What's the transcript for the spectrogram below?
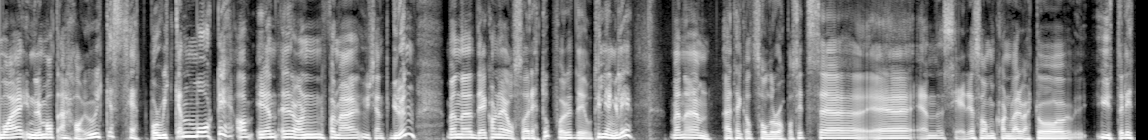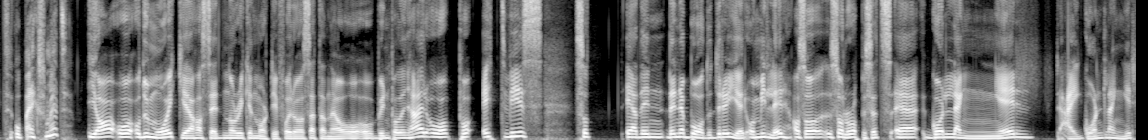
må jeg innrømme at jeg har jo ikke sett på Rick and Morty av en eller annen for meg ukjent grunn, men eh, det kan jeg også rette opp, for det er jo tilgjengelig. Men eh, jeg tenker at Solar Opposites eh, er en serie som kan være verdt å yte litt oppmerksomhet. Ja, og, og du må ikke ha sett noe and Morty for å sette deg ned og, og begynne på den her, og på ett vis så er den, den er både drøyere og mildere. Altså, Solar Opposites eh, går lenger Nei, går den lenger?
